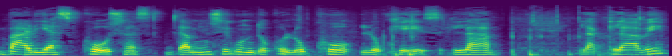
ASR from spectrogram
varias cosas. Dame un segundo, coloco lo que es la, la clave.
